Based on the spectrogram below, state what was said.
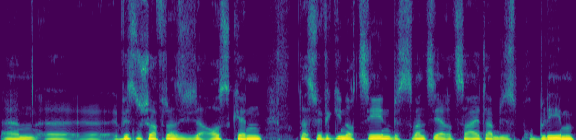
ähm, äh, Wissenschaftlern, die sich da auskennen, dass wir wirklich noch 10 bis 20 Jahre Zeit haben, dieses Problem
